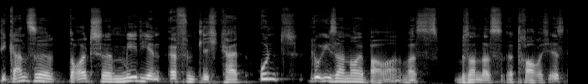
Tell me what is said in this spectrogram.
die ganze deutsche Medienöffentlichkeit und Luisa Neubauer, was besonders äh, traurig ist,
